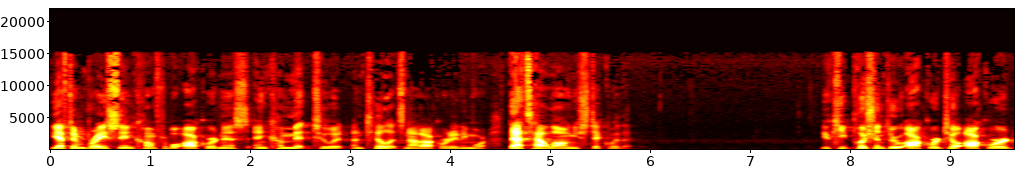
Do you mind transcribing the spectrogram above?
You have to embrace the uncomfortable awkwardness and commit to it until it's not awkward anymore. That's how long you stick with it. You keep pushing through awkward till awkward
